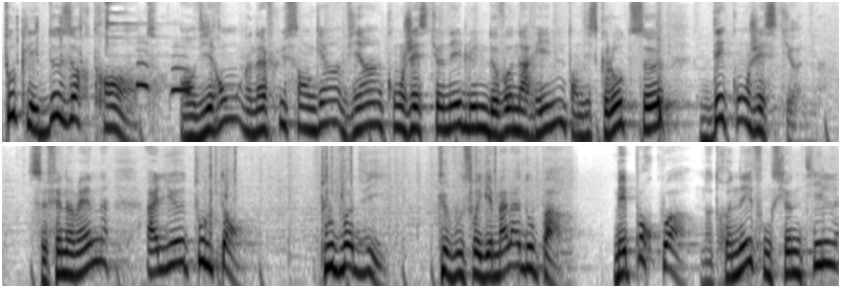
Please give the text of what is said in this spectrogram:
Toutes les 2h30 environ, un afflux sanguin vient congestionner l'une de vos narines, tandis que l'autre se décongestionne. Ce phénomène a lieu tout le temps, toute votre vie, que vous soyez malade ou pas. Mais pourquoi notre nez fonctionne-t-il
